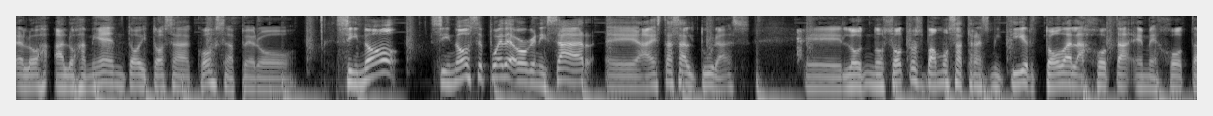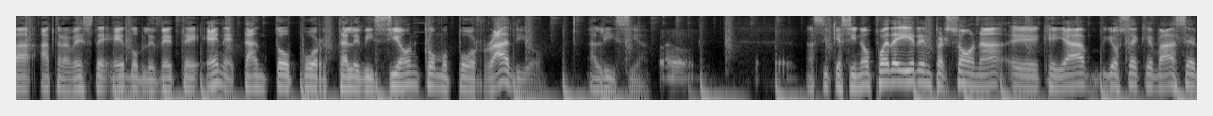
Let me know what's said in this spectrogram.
alo- alojamiento y toda esa cosa, pero si no, si no se puede organizar eh, a estas alturas, eh, lo- nosotros vamos a transmitir toda la JMJ a través de EWTN, tanto por televisión como por radio, Alicia. Así que si no puede ir en persona, eh, que ya yo sé que va a ser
